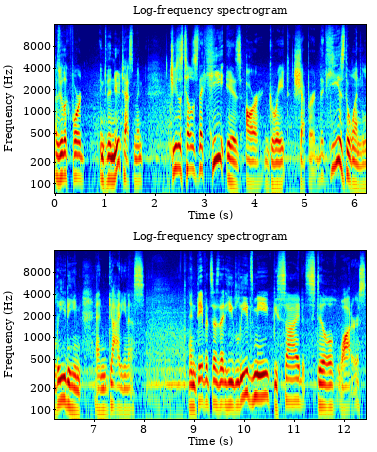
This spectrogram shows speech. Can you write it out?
As we look forward into the New Testament, Jesus tells us that He is our great shepherd, that He is the one leading and guiding us. And David says that he leads me beside still waters.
